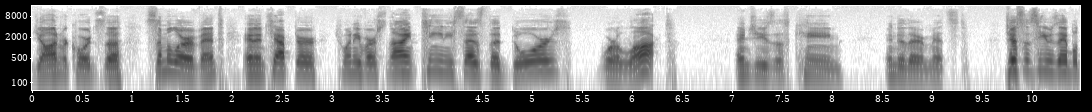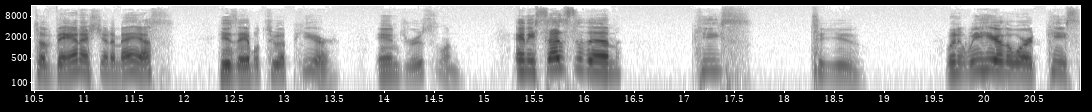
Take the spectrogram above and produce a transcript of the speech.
John records a similar event, and in chapter 20, verse 19, he says, The doors were locked, and Jesus came into their midst. Just as he was able to vanish in Emmaus, he is able to appear in Jerusalem. And he says to them, Peace to you. When we hear the word peace,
